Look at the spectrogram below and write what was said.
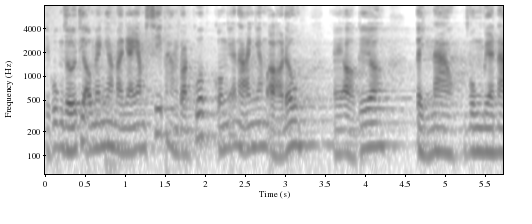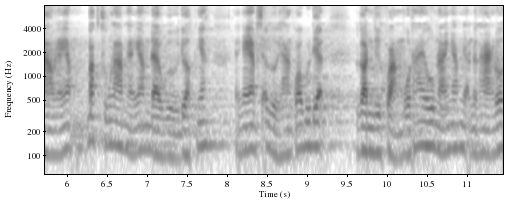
thì cũng giới thiệu với anh em là nhà em ship hàng toàn quốc. Có nghĩa là anh em ở đâu? Đấy, ở cái ờ, tỉnh nào vùng miền nào nhà em Bắc Trung Nam nhà em đều gửi được nhé anh em sẽ gửi hàng qua bưu điện. Gần thì khoảng một hai hôm là anh em nhận được hàng thôi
